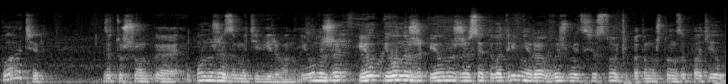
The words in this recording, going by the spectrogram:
платит за то, что он, э, он уже замотивирован, и он уже, и, и он уже, и он уже с этого тренера выжмет все соки, потому что он заплатил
